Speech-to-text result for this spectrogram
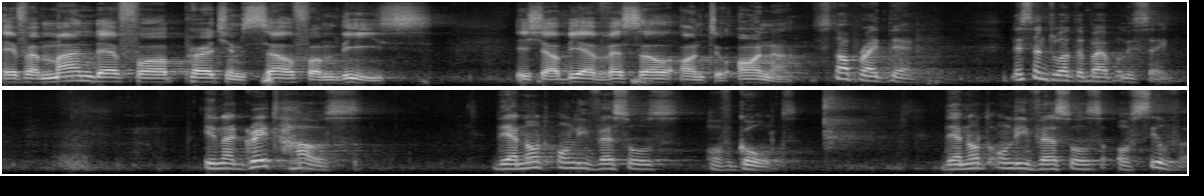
If a man therefore purge himself from these, he shall be a vessel unto honor. Stop right there. Listen to what the Bible is saying. In a great house, they are not only vessels of gold, they are not only vessels of silver.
